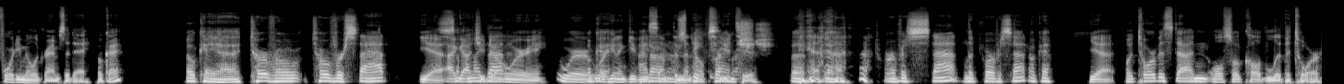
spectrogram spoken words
40 milligrams a day. Okay. Okay. Uh, Turvo, Torverstat. Yeah, I got you. Don't worry. We're Okay. we're going to give you something that helps French. you too. But yeah, Torvastat, Torvastat. Okay. Yeah, atorvastatin, also called Lipitor.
